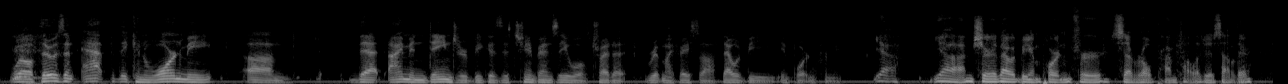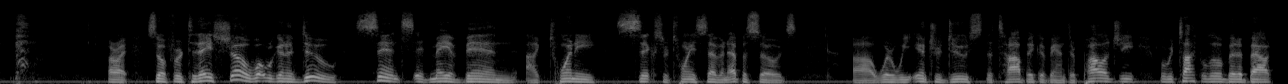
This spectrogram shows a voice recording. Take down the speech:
Well, if there was an app that can warn me um, that I'm in danger because this chimpanzee will try to rip my face off, that would be important for me. Yeah, yeah, I'm sure that would be important for several primatologists out there. All right. So for today's show, what we're going to do, since it may have been like 26 or 27 episodes, uh, where we introduced the topic of anthropology, where we talked a little bit about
